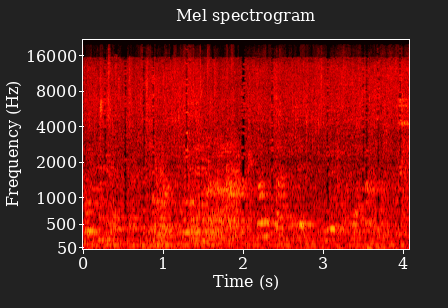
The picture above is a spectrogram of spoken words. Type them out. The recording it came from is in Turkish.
Thank you.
